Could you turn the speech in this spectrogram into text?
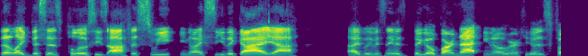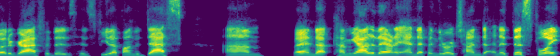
that like this is pelosi's office suite. You know i see the guy uh i believe his name is Bigo Barnett you know where he was photographed with his his feet up on the desk. Um I end up coming out of there and I end up in the rotunda. And at this point,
